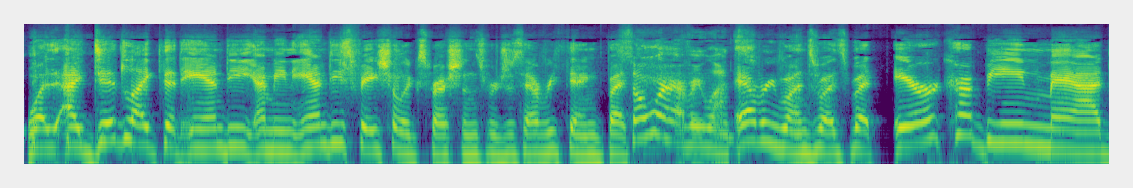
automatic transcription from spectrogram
was I did like that Andy. I mean, Andy's facial expressions were just everything, but So were everyone's. everyone's was. But Erika being mad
